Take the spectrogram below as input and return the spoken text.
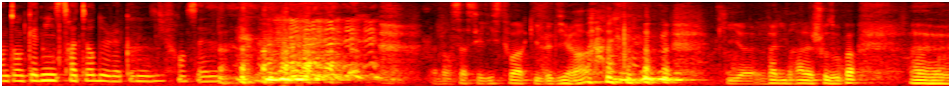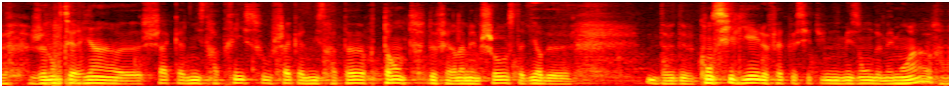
en tant qu'administrateur de la comédie française Alors ça, c'est l'histoire qui le dira, qui euh, validera la chose ou pas. Euh, je n'en sais rien. Chaque administratrice ou chaque administrateur tente de faire la même chose, c'est-à-dire de, de, concilier le fait que c'est une maison de mémoire,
